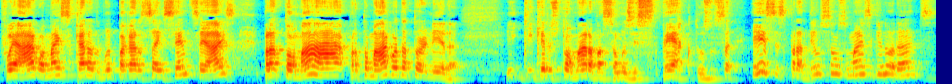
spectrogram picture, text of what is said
foi a água mais cara do mundo, pagaram 600 reais para tomar, tomar água da torneira. E que, que eles tomaram, somos espertos. Esses para Deus são os mais ignorantes.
